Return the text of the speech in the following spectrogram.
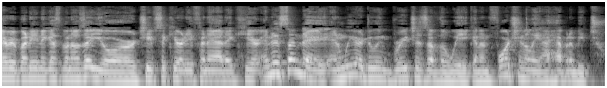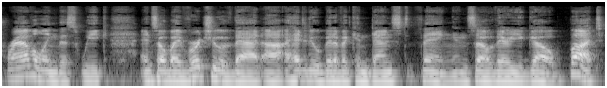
everybody, Nick Espinosa, your chief security fanatic here. And it's Sunday, and we are doing breaches of the week. And unfortunately, I happen to be traveling this week. And so by virtue of that, uh, I had to do a bit of a condensed thing. And so there you go. But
